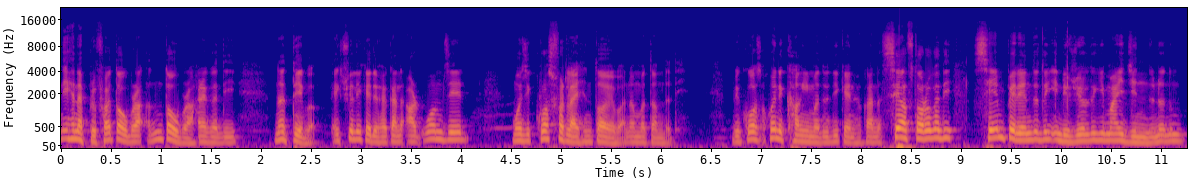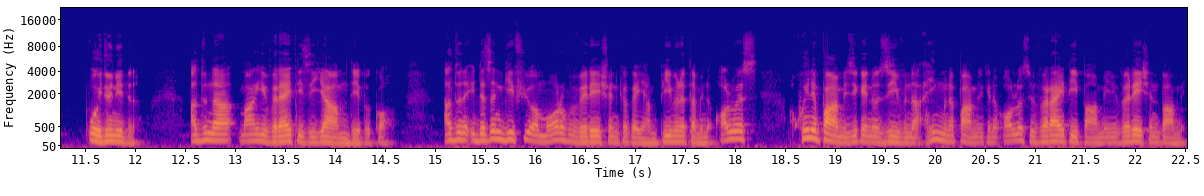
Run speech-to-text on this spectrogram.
ने हेना प्रिफर तौब्रा अन तौब्रा नतेब एक्चुअली कई कहना आर्ट वोम जे मोजे क्रॉस फर्टिलाइजेशन तौवेबा न मतमददी बिकॉज़ अखोने खाई मदद कई कान सेल्फ तौरगदी सेम पेरेंट दु इंडिविजुअल दु माय जिन दु न अदुम अदुना मागी वैरायटी जे याम aduna it doesn't give you a more of a variation ka kayam pibana tamina always akhine pami ji kaino jivna hingmana pami kaino always variety pami eh, variation pami eh.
